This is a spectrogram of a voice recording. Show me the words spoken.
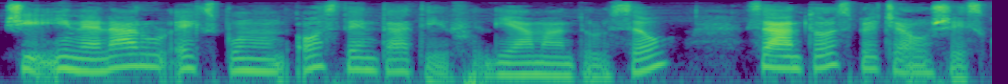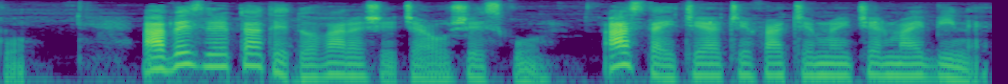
și inelarul expunând ostentativ diamantul său, s-a întors pe Ceaușescu. Aveți dreptate, tovarășe Ceaușescu. Asta e ceea ce facem noi cel mai bine."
